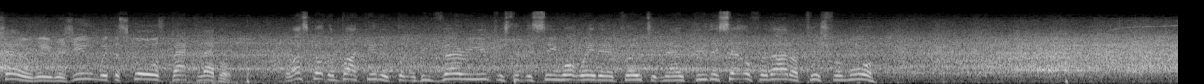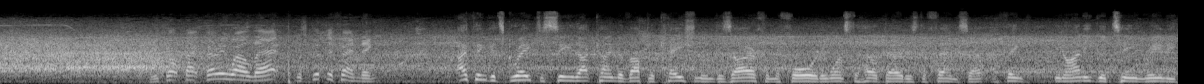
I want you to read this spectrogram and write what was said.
So we resume with the scores back level. Well, that's got them back in it, but it'll be very interesting to see what way they approach it now. Do they settle for that or push for more? Got back very well there. It was good defending. I think it's great to see that kind of application and desire from a forward who wants to help out his defence. I, I, think, you know, any good team, really,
